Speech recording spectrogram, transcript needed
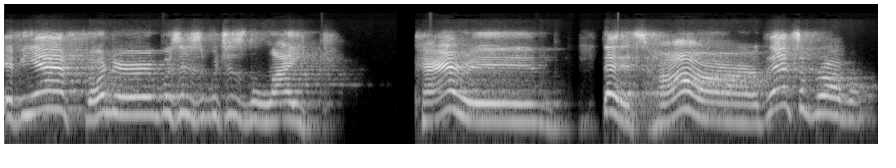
if you have fodder, which is which is like carib, that it's hard, that's a problem.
